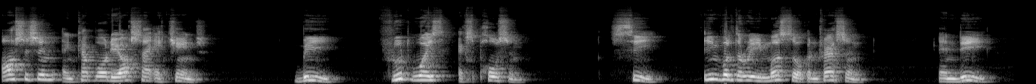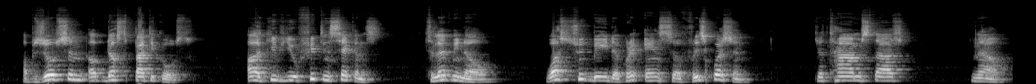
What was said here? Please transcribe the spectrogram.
Oxygen and carbon dioxide exchange. B. Fluid waste expulsion. C involuntary muscle contraction, and D. Absorption of dust particles. I'll give you 15 seconds to let me know what should be the correct answer for this question. Your time starts now.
